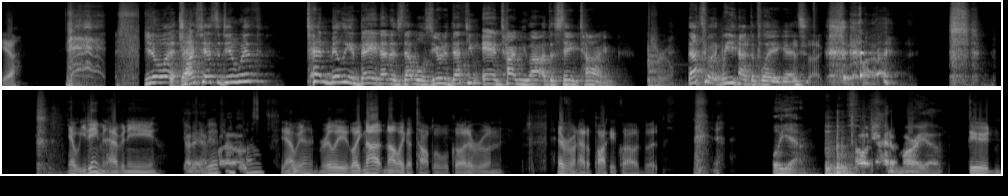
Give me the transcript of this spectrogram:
Yeah. You know what? The Trish has to deal with 10 million bayonettas that will zero to death you and time you out at the same time. True. That's what we had to play against. Yeah, we didn't even have any. Did didn't we have have any clouds. clouds? Yeah, we didn't really like not not like a top level cloud. Everyone, everyone had a pocket cloud, but well, yeah. Oh, y'all had a Mario. dude,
